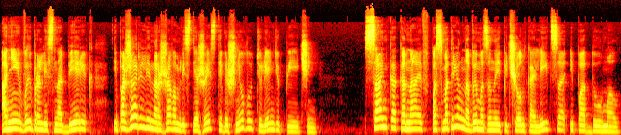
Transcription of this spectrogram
Они выбрались на берег и пожарили на ржавом листе жести вишневую тюленью печень. Санька Канаев посмотрел на вымазанные печенкой лица и подумал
